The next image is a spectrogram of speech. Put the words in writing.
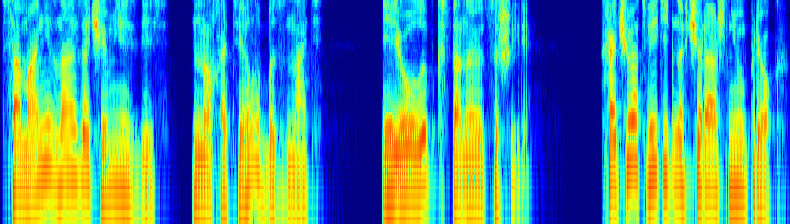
«Сама не знаю, зачем я здесь, но хотела бы знать». Ее улыбка становится шире. «Хочу ответить на вчерашний упрек.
